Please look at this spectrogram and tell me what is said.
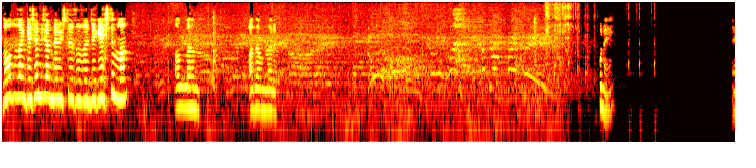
Ne oldu lan geçemeyeceğim demiştiniz az önce. Geçtim lan. Allah'ın adamları. Bu ne? Ee,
